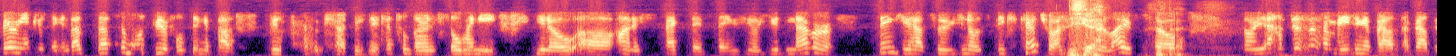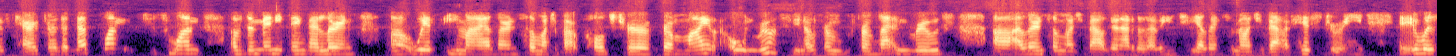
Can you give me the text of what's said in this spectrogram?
very interesting. And that's that's the most beautiful thing about these type of. You get to learn so many you know uh, unexpected things. You know, you'd never think you have to you know speak Quechua in your life. So. So yeah, this is amazing about about this character. That that's one just one of the many things I learned uh, with Ima. I learned so much about culture from my own roots, you know, from from Latin roots. Uh, I learned so much about Leonardo da Vinci. I learned so much about history. It was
